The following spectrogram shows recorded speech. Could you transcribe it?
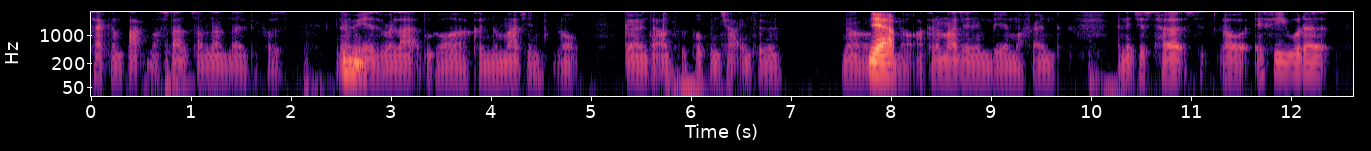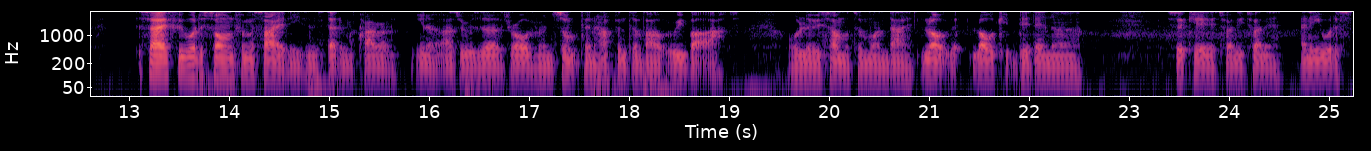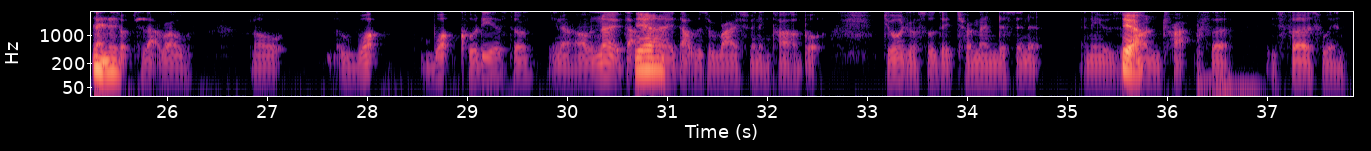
taken back my stance on Lando because you know he Mhm. is a relatable guy. I couldn't imagine not going down to the pub and chatting to him. You know, Yeah. I can imagine him being my friend, and it just hurts. Like if he would have. Say if he would have signed for Mercedes instead of McLaren, you know, as a reserve driver, and something happened to Valtteri Bottas, or Lewis Hamilton one day, like like it did in uh, Sakhir 2020, and he would have stepped Mhm. up to that role. Like, what what could he have done? You know, I know that Yeah. I know that was a race winning car, but George Russell did tremendous in it, and he was Yeah. on track for his first win.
